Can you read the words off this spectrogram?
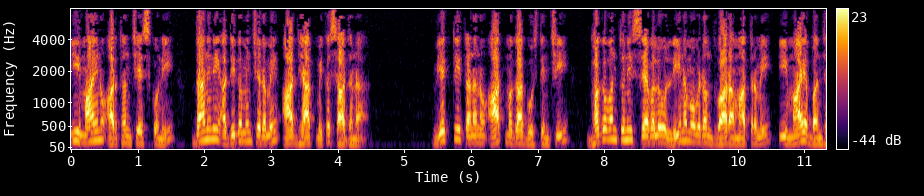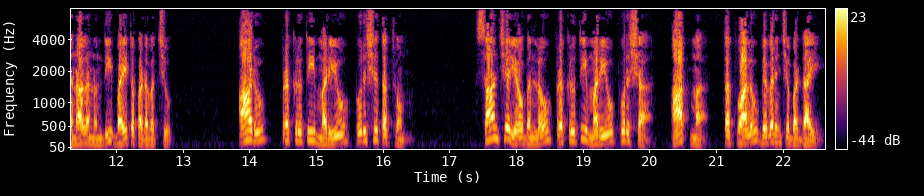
ఈ మాయను అర్థం చేసుకుని దానిని అధిగమించడమే ఆధ్యాత్మిక సాధన. వ్యక్తి తనను ఆత్మగా గుర్తించి భగవంతుని సేవలో లీనమవ్వడం ద్వారా మాత్రమే ఈ మాయ బంధనాల నుండి బయటపడవచ్చు. ఆరు ప్రకృతి మరియు పురుషతత్వం సాంఖ్య యోగంలో ప్రకృతి మరియు పురుష ఆత్మ తత్వాలు వివరించబడ్డాయి.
